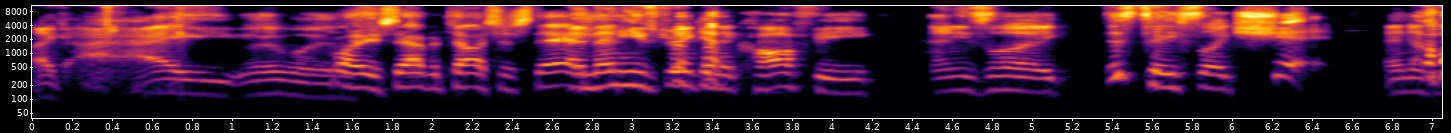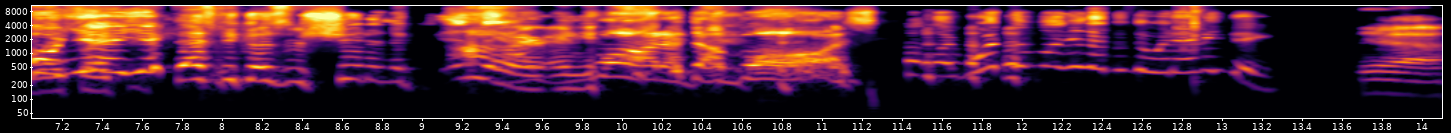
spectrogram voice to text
Like I, it was Why he sabotaged his stash? and then he's drinking a coffee and he's like, This tastes like shit. And his Oh, yeah, like, yeah. That's because there's shit in the in there. I And what a divorce. I'm like, what the fuck does that have to do with anything? yeah.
